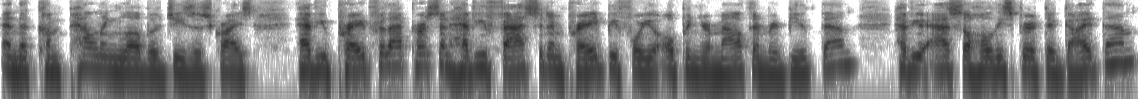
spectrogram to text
and the compelling love of Jesus Christ. Have you prayed for that person? Have you fasted and prayed you open your mouth and rebuke them? Have you asked the Holy Spirit to guide them?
